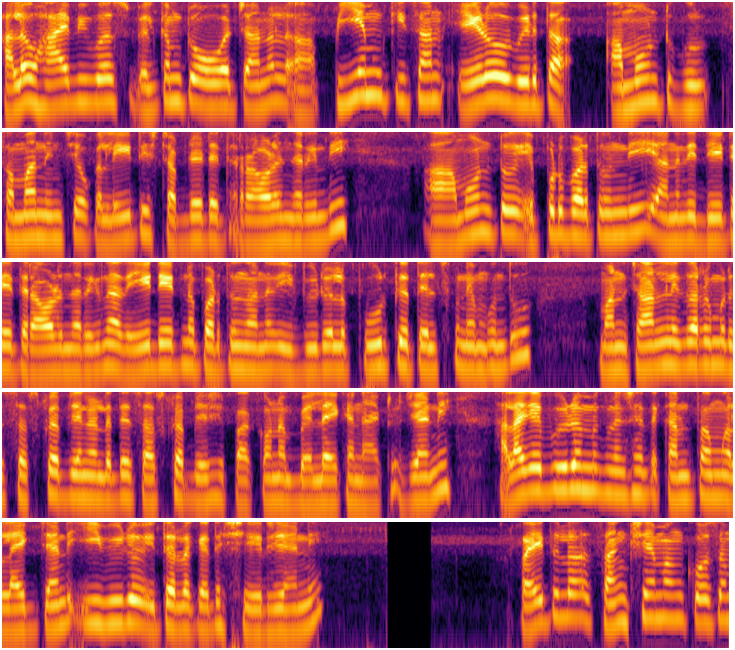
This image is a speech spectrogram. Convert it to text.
Hello hi viewers welcome to our channel PM Kisan ఏడవ విడత అమౌంట్కు సంబంధించి ఒక లేటెస్ట్ అప్డేట్ అయితే రావడం జరిగింది. ఆ అమౌంట్ ఎప్పుడు పడుతుంది అనేది డేట్ అయితే రావడం జరిగింది. అది ఏ డేట్న పడుతుంది అనేది ఈ వీడియోలో పూర్తిగా తెలుసుకునే ముందు మన ఛానల్ ఇదివరకు మీరు సబ్స్క్రైబ్ చేయనట్లయితే సబ్స్క్రైబ్ చేసి పక్కన బెల్ ఐకాన్ యాక్టివ్ చేయండి. అలాగే వీడియో మీకు నచ్చినైతే కన్ఫామ్గా లైక్ చేయండి. ఈ వీడియో ఇతరులకైతే షేర్ చేయండి. రైతుల సంక్షేమం కోసం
